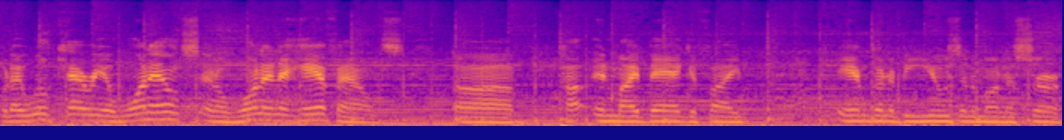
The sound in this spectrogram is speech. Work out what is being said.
but I will carry a one ounce and a one and a half ounce uh, in my bag if I am going to be using them on the surf.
